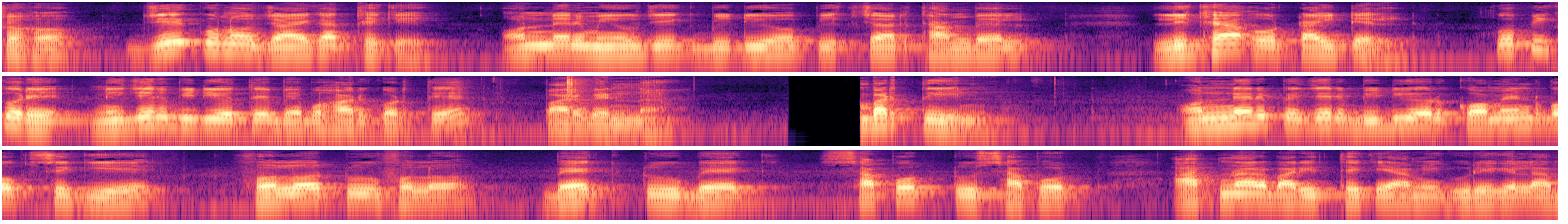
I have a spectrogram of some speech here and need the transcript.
সহ যে কোনো জায়গা থেকে অন্যের মিউজিক, ভিডিও, পিকচার, থাম্বেল, লিখা ও টাইটেল কপি করে নিজের ভিডিওতে ব্যবহার করতে পারবেন না। নাম্বার তিন, অন্যের পেজের ভিডিওর কমেন্ট বক্সে গিয়ে follow to follow back to back support to support আপনার বাড়ির থেকে আমি ঘুরে গেলাম,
